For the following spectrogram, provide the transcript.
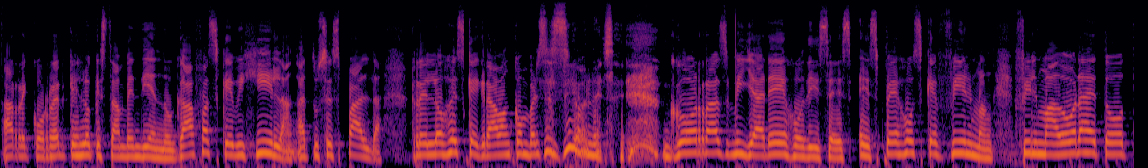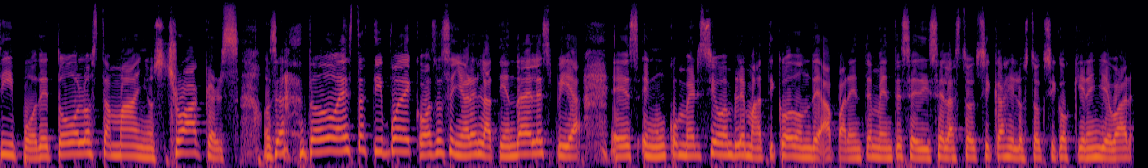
a recorrer qué es lo que están vendiendo. Gafas que vigilan a tus espaldas, relojes que graban conversaciones, gorras villarejos, dices, espejos que filman, filmadoras de todo tipo, de todos los tamaños, trackers, o sea, todo este tipo de cosas, señores, la tienda del espía es en un comercio emblemático donde aparentemente se dice las tóxicas y los tóxicos quieren llevar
